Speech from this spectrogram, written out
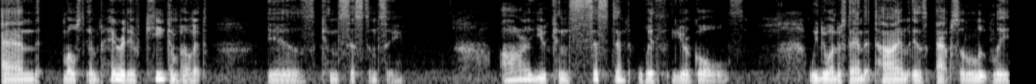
and most imperative key component is consistency. Are you consistent with your goals? We do understand that time is absolutely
